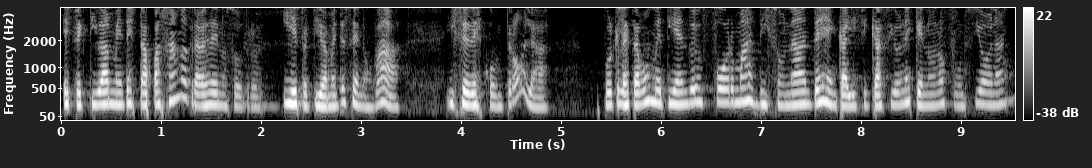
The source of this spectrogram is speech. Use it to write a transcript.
efectivamente está pasando a través de nosotros. Y efectivamente se nos va. Y se descontrola. Porque la estamos metiendo en formas disonantes, en calificaciones que no nos funcionan,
